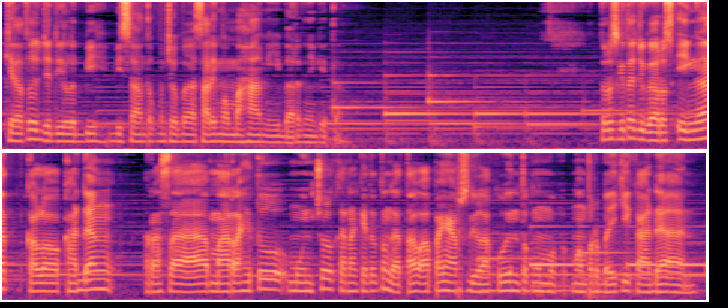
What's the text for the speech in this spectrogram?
kita tuh jadi lebih bisa untuk mencoba saling memahami ibaratnya gitu. Terus kita juga harus ingat kalau kadang rasa marah itu muncul karena kita tuh nggak tahu apa yang harus dilakuin untuk memperbaiki keadaan.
